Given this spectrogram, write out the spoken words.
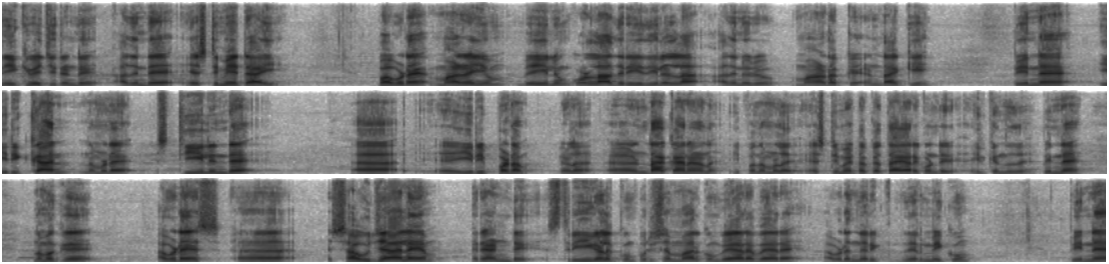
നീക്കി വെച്ചിട്ടുണ്ട്. അതിന്റെ എസ്റ്റിമേറ്റായി അപ്പോൾ അവിടെ മഴയും വെയിലും കൊള്ളാത്ത രീതിയിലുള്ള അതിനൊരു മാടൊക്കെ ഉണ്ടാക്കി. പിന്നെ ഇരിക്കാൻ നമ്മുടെ സ്റ്റീലിന്റെ ഇരിപ്പടങ്ങൾ ഉണ്ടാക്കാനാണ് ഇപ്പോൾ നമ്മൾ എസ്റ്റിമേറ്റൊക്കെ തയ്യാറിക്കൊണ്ടിരിക്കുന്നത് പിന്നെ നമുക്ക് അവിടെ ശൗചാലയം രണ്ട് സ്ത്രീകൾക്കും പുരുഷന്മാർക്കും വേറെ വേറെ അവിടെ നിർ നിർമ്മിക്കും. പിന്നെ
